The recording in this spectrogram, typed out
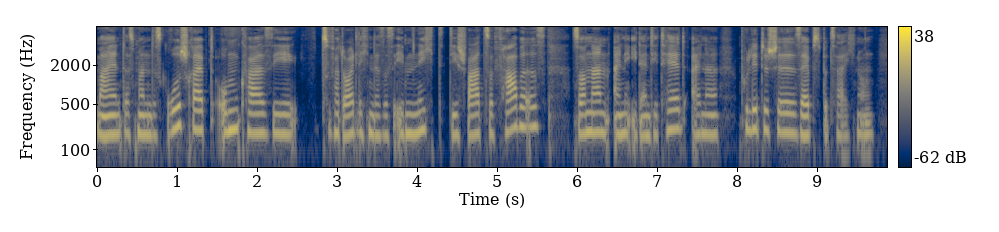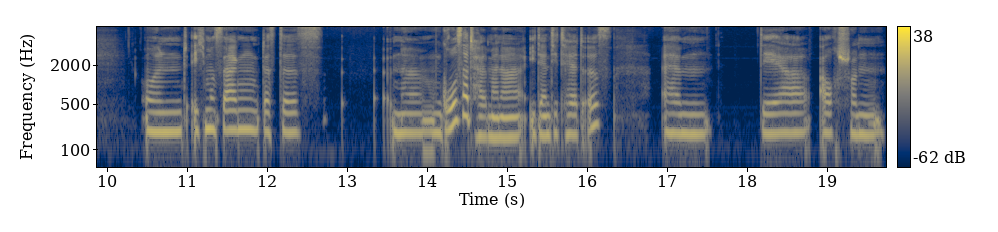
meint, dass man das groß schreibt, um quasi zu verdeutlichen, dass es eben nicht die schwarze Farbe ist, sondern eine Identität, eine politische Selbstbezeichnung. Und ich muss sagen, dass das eine, ein großer Teil meiner Identität ist, ähm, der auch schon,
